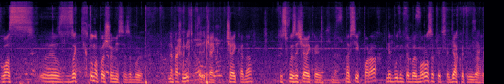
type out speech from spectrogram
Вас е, за хто на першому місці забує? На першому місці це чайка. Чайка, да? Тобто ви за чайкою Да. на всіх парах. Не будемо тебе морозити. Все, дякую тобі за гру.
